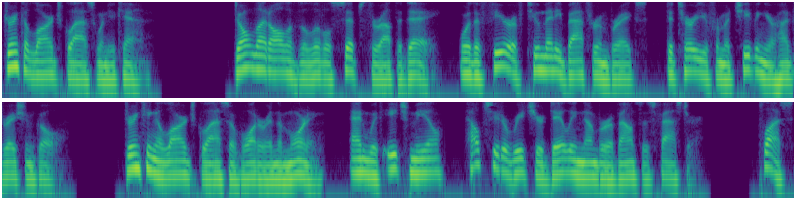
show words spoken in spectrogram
Drink a large glass when you can. Don't let all of the little sips throughout the day, or the fear of too many bathroom breaks, deter you from achieving your hydration goal. Drinking a large glass of water in the morning, and with each meal, helps you to reach your daily number of ounces faster. Plus,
